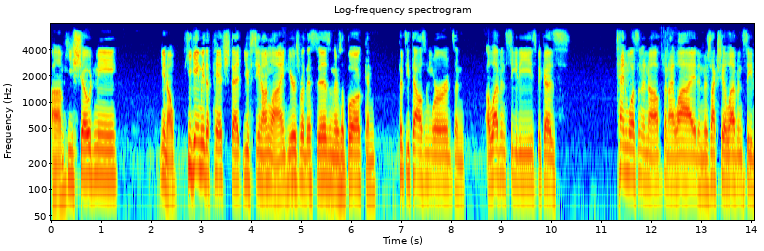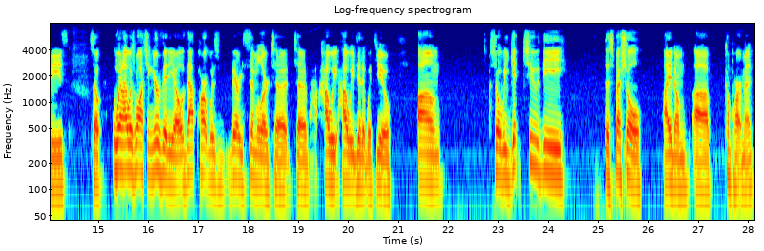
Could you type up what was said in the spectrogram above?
Um, he showed me, you know, he gave me the pitch that you've seen online. Here's where this is, and there's a book and fifty thousand words and eleven CDs because ten wasn't enough, and I lied, and there's actually eleven CDs. So when I was watching your video, that part was very similar to to how we how we did it with you. Um, so we get to the the special item uh, compartment,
